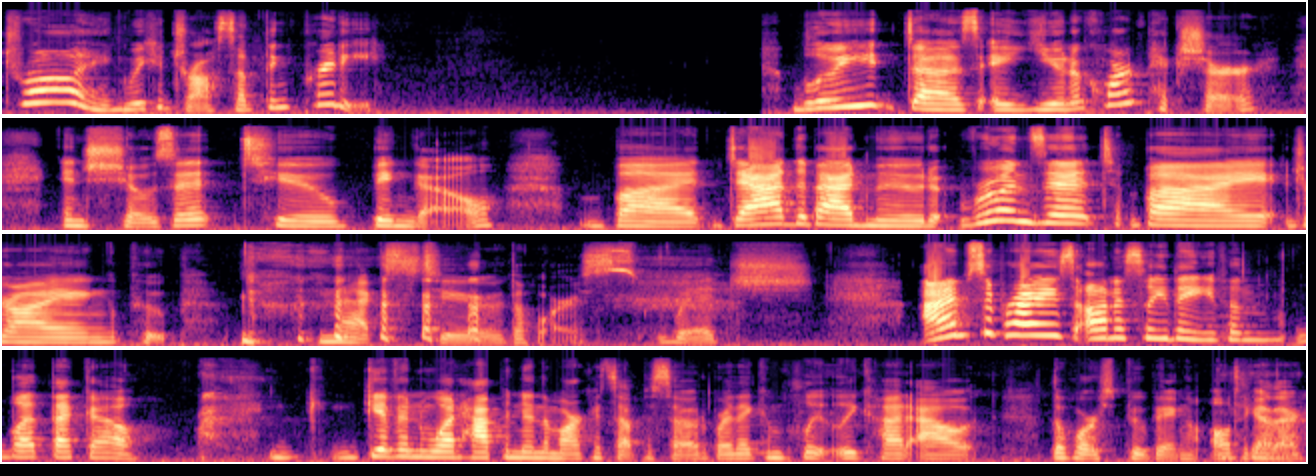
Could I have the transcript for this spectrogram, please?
Drawing. We could draw something pretty. Bluey does a unicorn picture and shows it to Bingo, but Dad, the bad mood, ruins it by drawing poop next to the horse, which I'm surprised, honestly, they even let that go, g- given what happened in the markets episode where they completely cut out the horse pooping altogether.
